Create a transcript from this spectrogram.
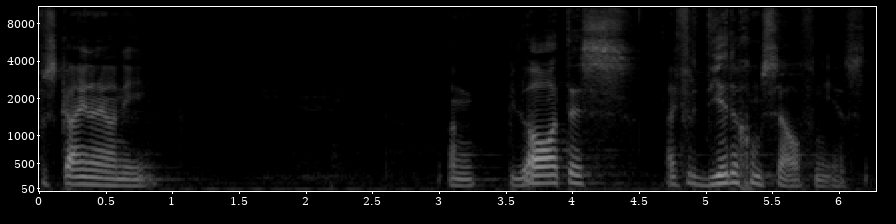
verskyn hy aan die aan Pilatus. Hy verdedig homself nie eers nie.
